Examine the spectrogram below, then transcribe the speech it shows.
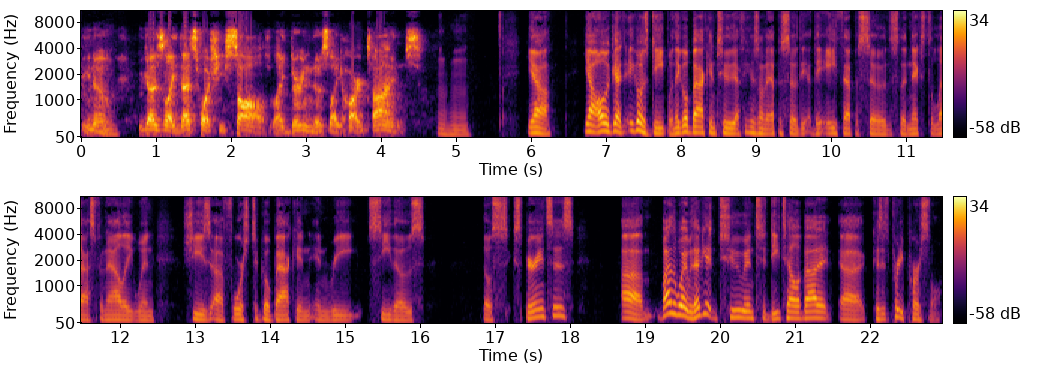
you know, Mhm. because like that's what she saw like during those like hard times. Mm-hmm. Yeah, Yeah, oh, it it goes deep when they go back into. I think it was on the episode, the, the eighth episode, so the next to last finale when she's uh, forced to go back and and re see those those experiences. Um, by the way, without getting too into detail about it, because uh, it's pretty personal,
